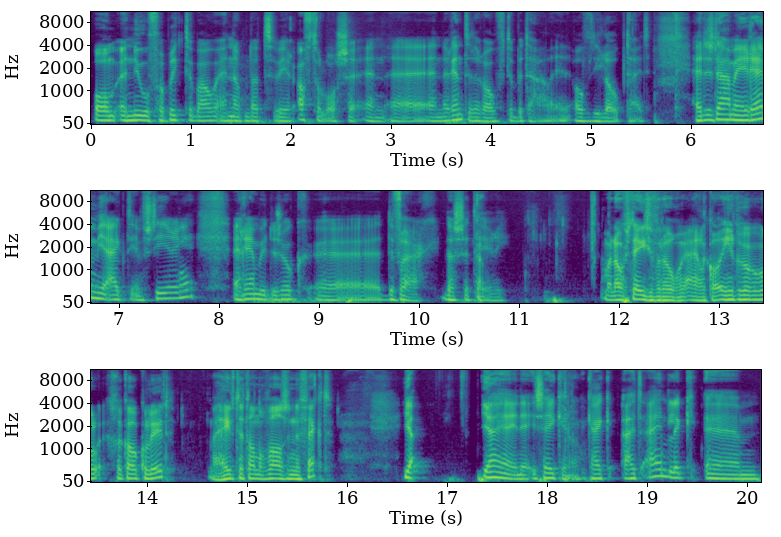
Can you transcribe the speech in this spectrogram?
om een nieuwe fabriek te bouwen en om dat weer af te lossen en, uh, en de rente erover te betalen over die looptijd. Hè, dus daarmee rem je eigenlijk de investeringen en rem je dus ook uh, de vraag. Dat is de theorie. Ja. Maar nou is deze verhoging eigenlijk al ingecalculeerd. Maar heeft het dan nog wel eens een effect? Ja, ja, ja nee, zeker. Ja. Kijk, uiteindelijk um,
